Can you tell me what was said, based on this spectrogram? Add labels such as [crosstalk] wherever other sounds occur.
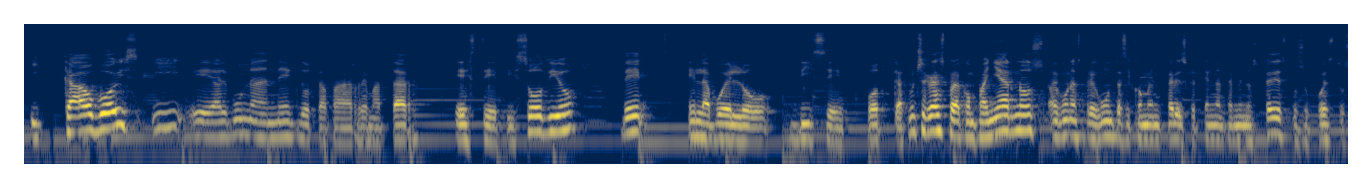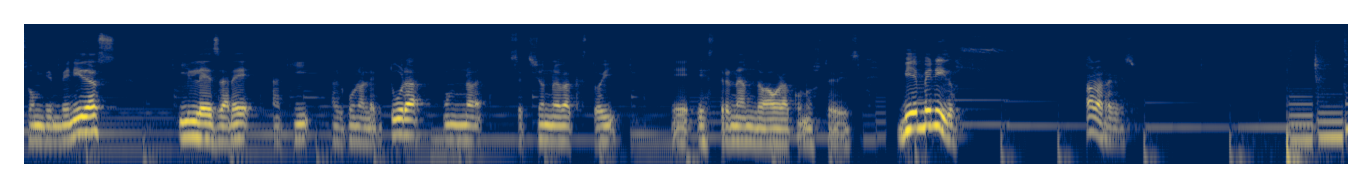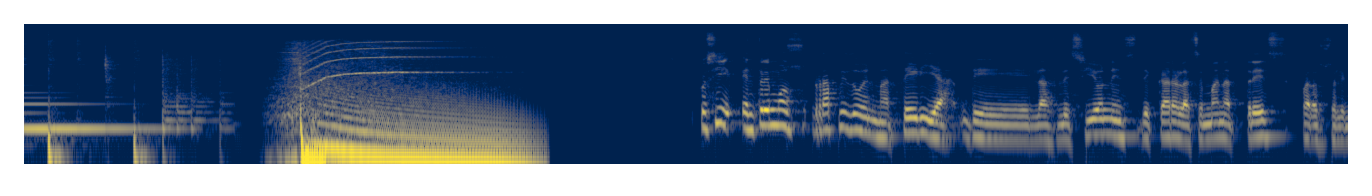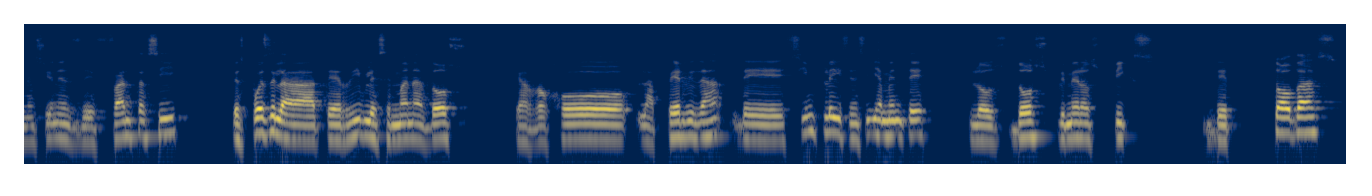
y Cowboys y eh, alguna anécdota para rematar este episodio de El abuelo dice podcast. Muchas gracias por acompañarnos. Algunas preguntas y comentarios que tengan también ustedes, por supuesto, son bienvenidas y les daré aquí alguna lectura, una sección nueva que estoy eh, estrenando ahora con ustedes. Bienvenidos. Ahora regreso. Pues sí, entremos rápido en materia de las lesiones de cara a la semana 3 para sus alineaciones de fantasy. Después de la terrible semana 2 que arrojó la pérdida de simple y sencillamente los dos primeros picks de todas,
